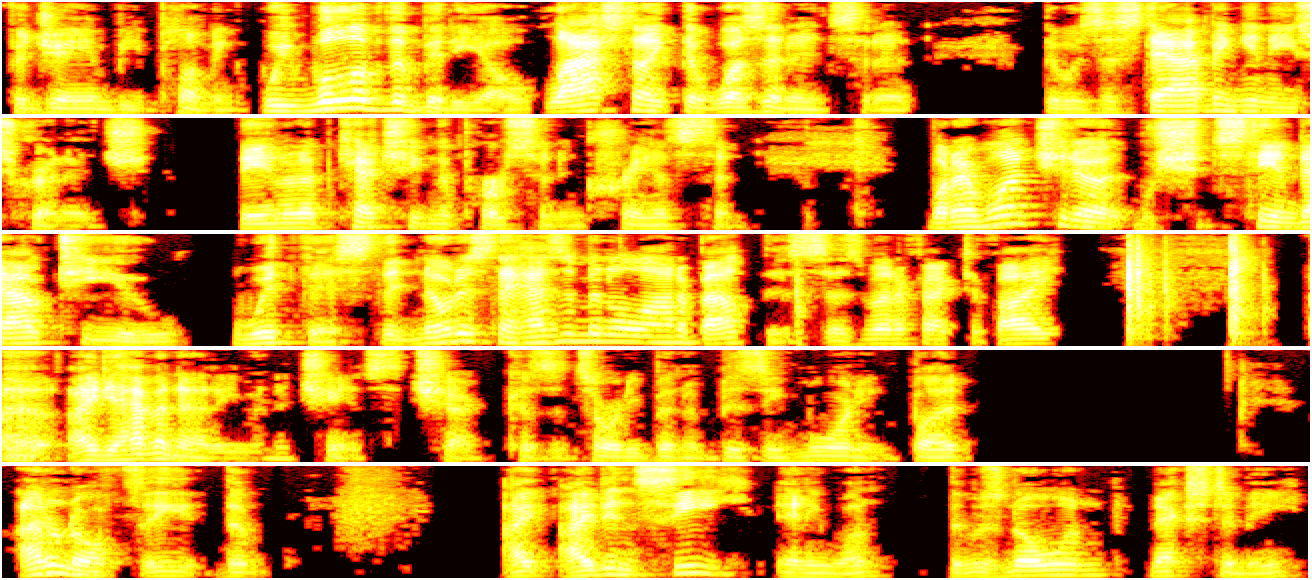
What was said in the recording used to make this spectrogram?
for JMB Plumbing. We will have the video. Last night there was an incident. There was a stabbing in East Greenwich. They ended up catching the person in Cranston. What I want you to should stand out to you with this that notice there hasn't been a lot about this. As a matter of fact, if I I haven't had even a chance to check because it's already been a busy morning, but I don't know if the the I I didn't see anyone. There was no one next to me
